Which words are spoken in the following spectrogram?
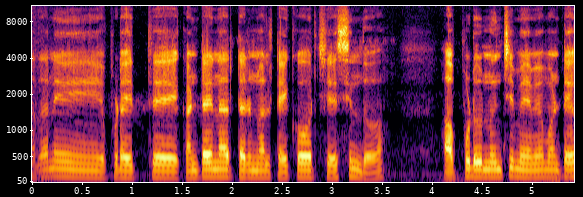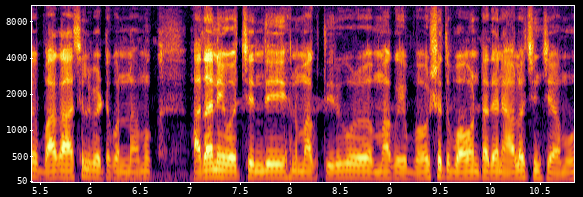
అదని ఎప్పుడైతే కంటైనర్ టెర్మినల్ టేక్ ఓవర్ చేసిందో అప్పుడు నుంచి మేమేమంటే బాగా ఆశలు పెట్టుకున్నాము. అదాని వచ్చింది మాకు తిరుగు మాకు భవిష్యత్తు బాగుంటుంది అని ఆలోచించాము.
